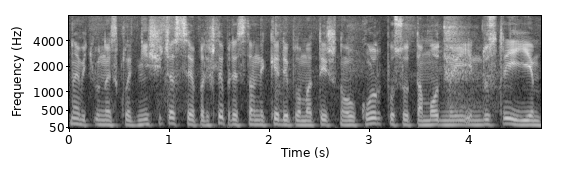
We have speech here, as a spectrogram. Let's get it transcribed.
Навіть у найскладніші часи прийшли представники дипломатичного корпусу та модної індустрії.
